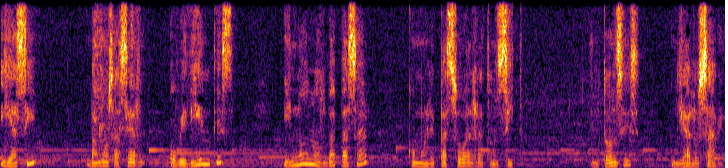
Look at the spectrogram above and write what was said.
Y así vamos a ser obedientes y no nos va a pasar como le pasó al ratoncito. Entonces, ya lo saben.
